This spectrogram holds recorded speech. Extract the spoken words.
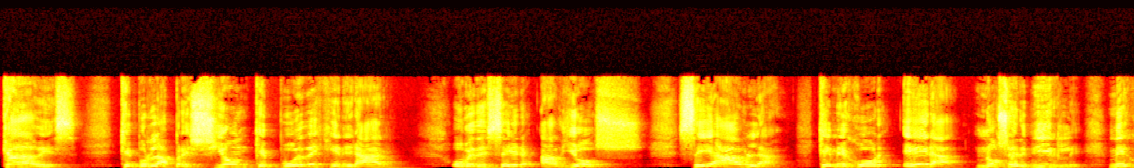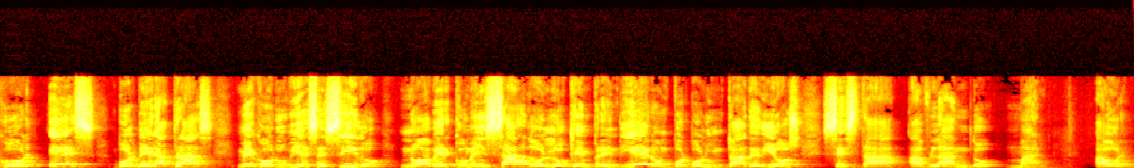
Cada vez que por la presión que puede generar obedecer a Dios, se habla que mejor era no servirle, mejor es volver atrás, mejor hubiese sido no haber comenzado lo que emprendieron por voluntad de Dios, se está hablando mal. Ahora,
